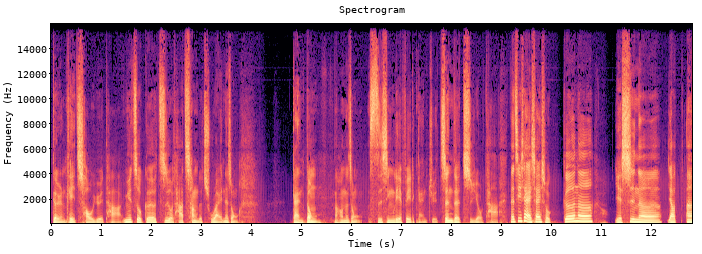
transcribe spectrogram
个人可以超越他，因为这首歌只有他唱得出来那种感动。然后那种撕心裂肺的感觉，真的只有他。那接下来下一首歌呢，也是呢，要呃，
